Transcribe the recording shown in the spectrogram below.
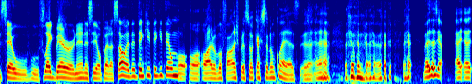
ser o, o flag bearer, né, nessa operação, tem que, tem que ter um... Ó, ó, Olha, eu vou falar uma expressão que acho que você não conhece. É, é. Mas assim, é, é,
